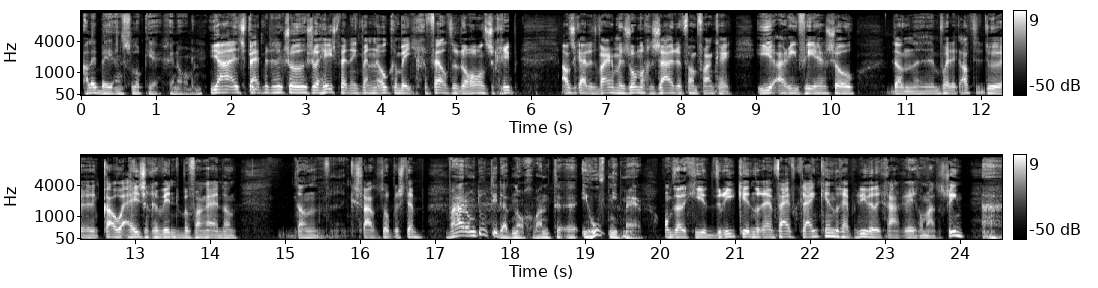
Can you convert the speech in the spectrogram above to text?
allebei een slokje genomen. Ja, het spijt me dat ik zo, zo hees ben. Ik ben ook een beetje geveld door de Hollandse griep. Als ik uit het warme, zonnige zuiden van Frankrijk hier arriveer zo... dan uh, word ik altijd door een koude, ijzige wind bevangen... en dan, dan slaat het op mijn stem. Waarom doet hij dat nog? Want uh, hij hoeft niet meer omdat ik hier drie kinderen en vijf kleinkinderen heb. Die wil ik graag regelmatig zien. Ah.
